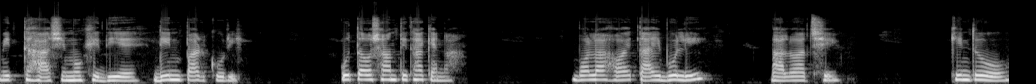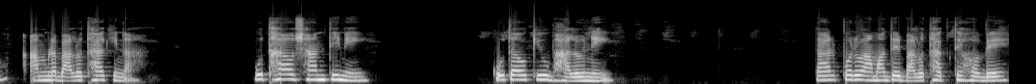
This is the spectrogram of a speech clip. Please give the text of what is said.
মিথ্যা হাসি মুখে দিয়ে দিন পার করি। কোথাও শান্তি থাকে না। বলা হয় তাই বলি, ভালো আছি। কিন্তু আমরা ভালো থাকি না। কোথাও শান্তি নেই। কোথাও কেউ ভালো নেই। তারপরেও আমাদের ভালো থাকতে হবে।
